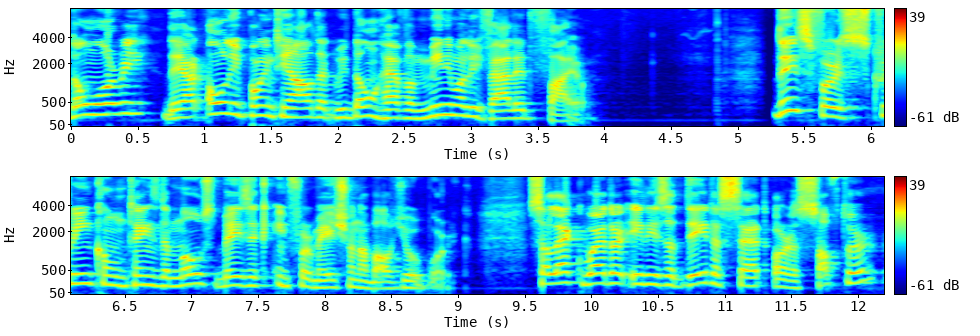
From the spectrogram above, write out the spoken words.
Don't worry, they are only pointing out that we don't have a minimally valid file. This first screen contains the most basic information about your work. Select whether it is a dataset or a software,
